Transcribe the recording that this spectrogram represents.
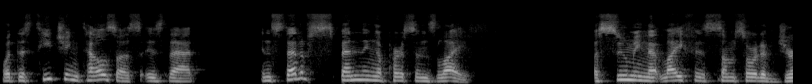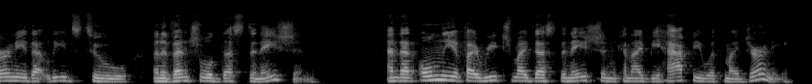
what this teaching tells us is that instead of spending a person's life assuming that life is some sort of journey that leads to an eventual destination, and that only if I reach my destination can I be happy with my journey,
